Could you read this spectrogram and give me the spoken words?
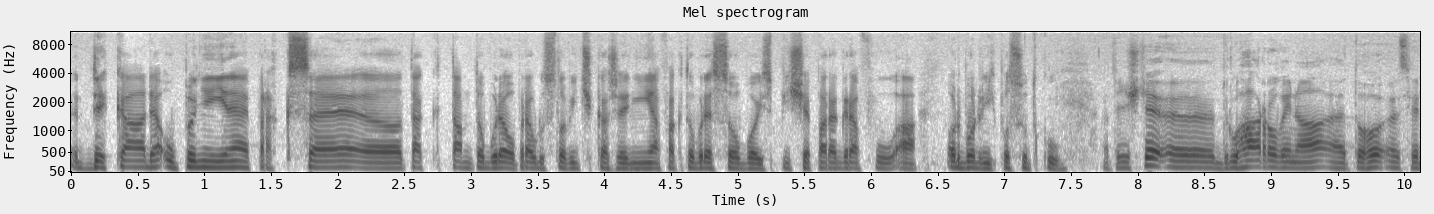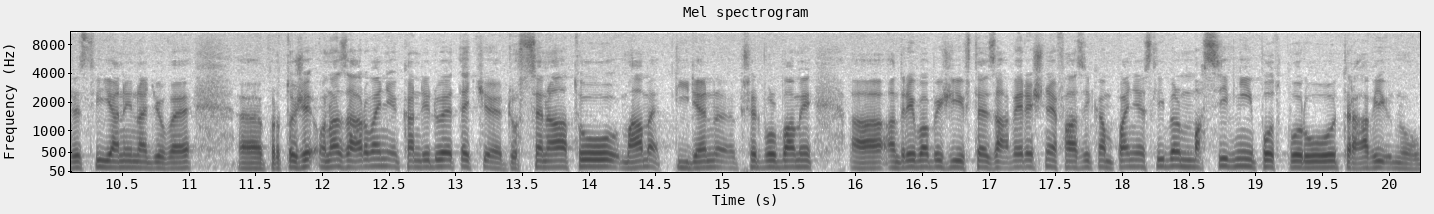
dekáda úplně jiné praxe, eh, tak tam to bude opravdu slovíčkaření a fakt to bude souboj spíše paragrafů a odborných posudků. A teď ještě druhá rovina toho svědectví Jany Naďové, protože ona zároveň kandiduje teď do Senátu, máme týden před volbami. Andrej Babiš v té závěrečné fázi kampaně slíbil masivní podporu, tráví, no,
